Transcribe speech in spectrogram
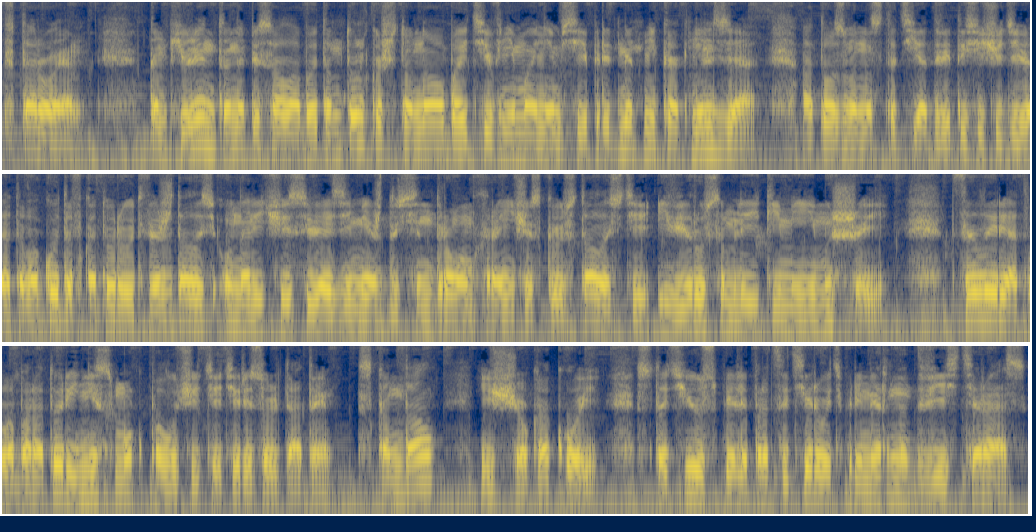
Второе. Компьюлента написал об этом только что, но обойти вниманием сей предмет никак нельзя. Отозвана статья 2009 года, в которой утверждалось о наличии связи между синдромом хронической усталости и вирусом лейкемии мышей. Целый ряд лабораторий не смог получить эти результаты. Скандал? Еще какой. Статью успели процитировать примерно 200 раз.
